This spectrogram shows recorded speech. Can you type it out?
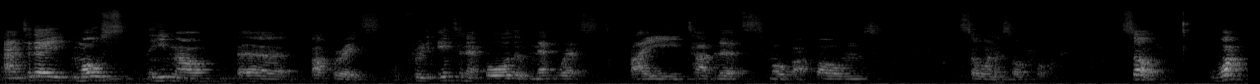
And today, most email uh, operates through the internet or the networks, i.e., tablets, mobile phones, so on and so forth. So, what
